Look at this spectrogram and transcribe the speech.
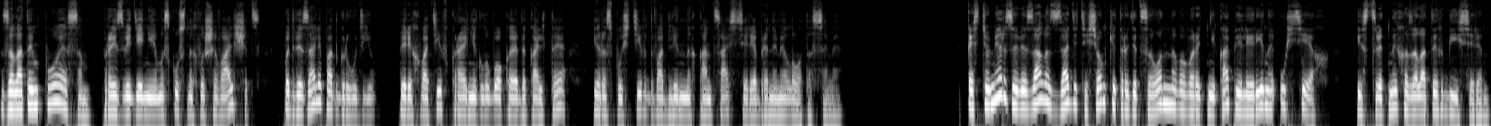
Золотым поясом, произведением искусных вышивальщиц, подвязали под грудью, перехватив крайне глубокое декольте и распустив два длинных конца с серебряными лотосами. Костюмер завязала сзади тесемки традиционного воротника пелерины у всех из цветных и золотых бисерин.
